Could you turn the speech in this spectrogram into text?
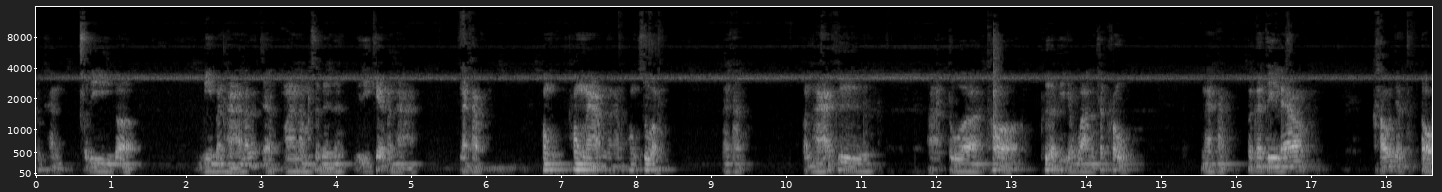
ทุกท่านพอดีก็มีปัญหาแล้วก็จะมานำเสนอวิธีแก้ปัญหานะครับ ห้องห้องน้ำนะครับ ห้องส้วมนะครับ ปัญหาคืออตัวท่อเพื่อที่จะวางชักโครกนะครับ ปกติแล้ว เขาจะต่อ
